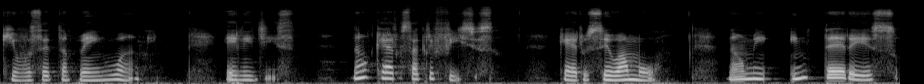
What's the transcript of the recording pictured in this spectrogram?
que você também o ame. Ele diz: Não quero sacrifícios, quero seu amor. Não me interesso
